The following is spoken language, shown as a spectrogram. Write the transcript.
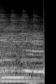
Yeah.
